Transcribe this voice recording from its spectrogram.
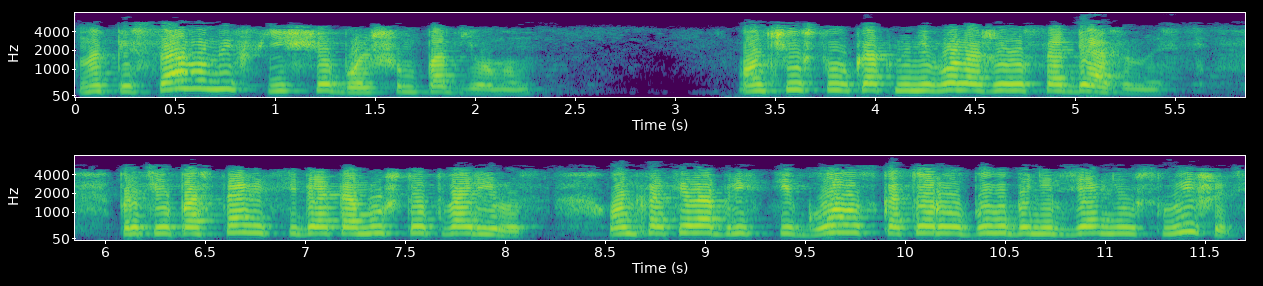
но писал он их с еще большим подъемом. Он чувствовал, как на него ложилась обязанность противопоставить себя тому, что творилось. Он хотел обрести голос, которого было бы нельзя не услышать,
